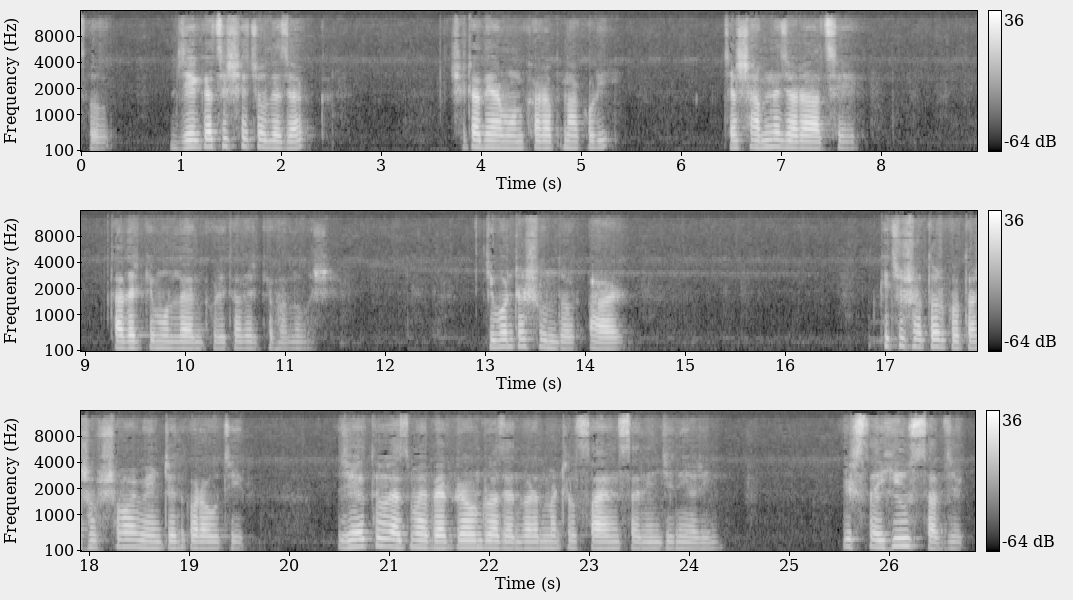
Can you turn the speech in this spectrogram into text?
সো যে গেছে সে চলে যাক, সেটা নিয়ে আর মন খারাপ না করি। যার সামনে যারা আছে তাদেরকে মূল্যায়ন করি, তাদেরকে ভালোবাসি। জীবনটা সুন্দর আর কিছু সতর্কতা সবসময় মেনটেন করা উচিত। যেহেতু as my background was environmental science and engineering it's a huge subject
